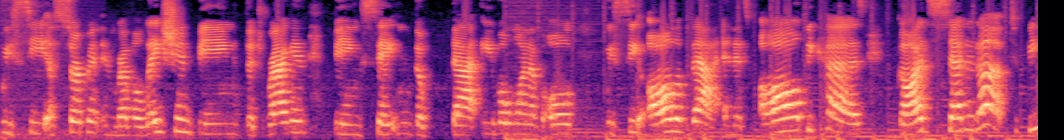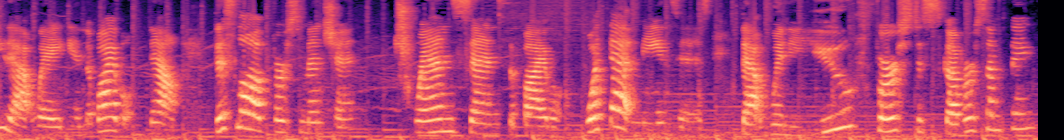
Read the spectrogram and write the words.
We see a serpent in Revelation being the dragon, being Satan, the, that evil one of old. We see all of that, and it's all because God set it up to be that way in the Bible. Now, this law of first mention transcends the Bible. What that means is that when you first discover something,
